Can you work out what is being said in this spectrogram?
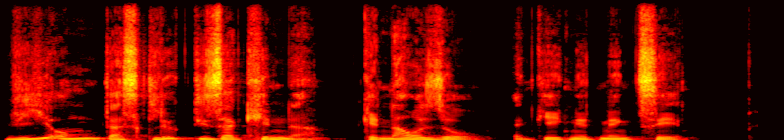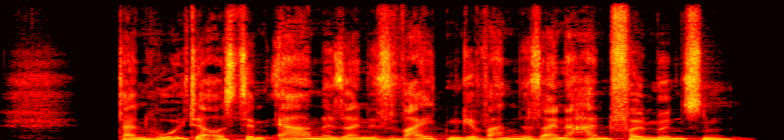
Wie um das Glück dieser Kinder? Genau so, entgegnet Meng Tse. Dann holte er aus dem Ärmel seines weiten Gewandes eine Handvoll Münzen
